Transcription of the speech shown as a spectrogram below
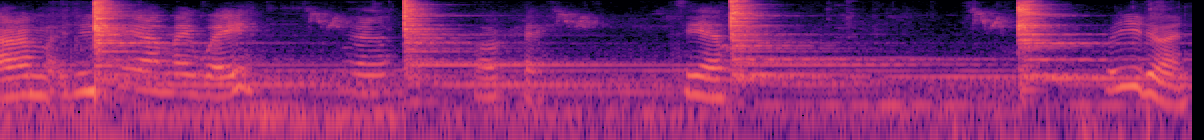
Um, did you say on my way? Yeah. Okay. See ya. What are you doing?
